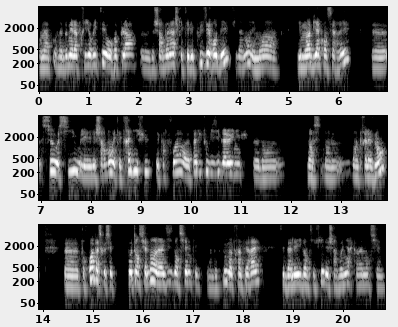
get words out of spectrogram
on, a, on a donné la priorité aux replats de charbonnage qui étaient les plus érodés, finalement, les moins, les moins bien conservés, ceux aussi où les, les, charbons étaient très diffus et parfois pas du tout visibles à l'œil nu dans, dans, le, prélèvement. pourquoi? Parce que c'est potentiellement un indice d'ancienneté. Donc nous, notre intérêt, c'est d'aller identifier des charbonnières quand même anciennes.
